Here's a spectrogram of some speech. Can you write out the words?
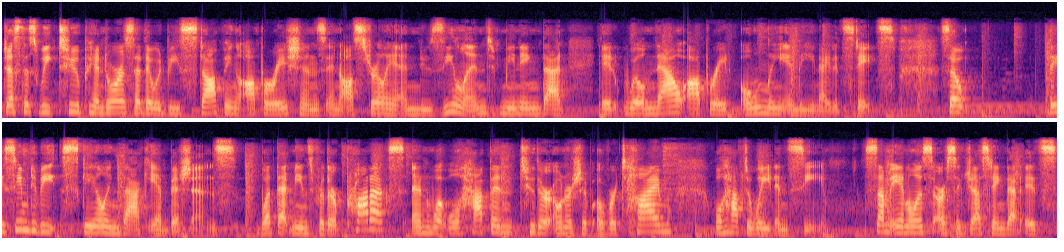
Just this week, too, Pandora said they would be stopping operations in Australia and New Zealand, meaning that it will now operate only in the United States. So they seem to be scaling back ambitions. What that means for their products and what will happen to their ownership over time, we'll have to wait and see. Some analysts are suggesting that it's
